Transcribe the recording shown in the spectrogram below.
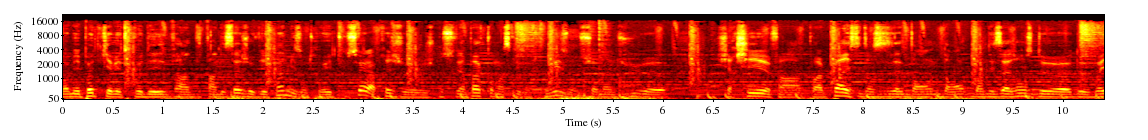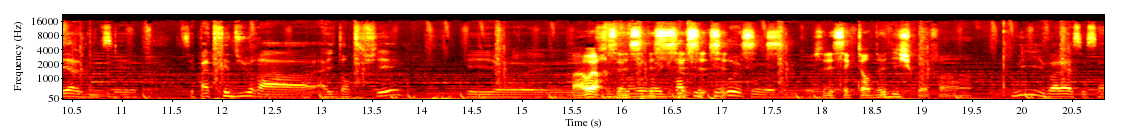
moi, mes potes qui avaient trouvé des, enfin, stages au Vietnam, ils ont trouvé tout seuls. Après, je, je me souviens pas comment est-ce qu'ils ont trouvé. Ils ont sûrement dû chercher. Enfin, pour la plupart, ils étaient dans, des- dans, dans- dans des agences de, de voyage. Donc, c'est, c'est pas très dur à, à identifier. Et. Euh, Bah ouais, c'est c'est- bien c'est- Donc, euh, des secteurs de niche, quoi. Enfin, Oui, voilà, c'est ça.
